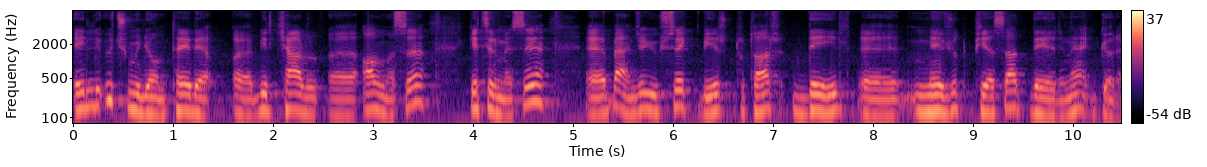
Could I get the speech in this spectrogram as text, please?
53 milyon TL e, bir kar e, alması getirmesi e, bence yüksek bir tutar değil mevcut piyasa değerine göre.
